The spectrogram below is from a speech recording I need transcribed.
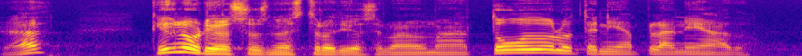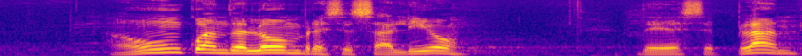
¿verdad? Qué glorioso es nuestro Dios, hermano, hermana. Todo lo tenía planeado. Aun cuando el hombre se salió de ese plan,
